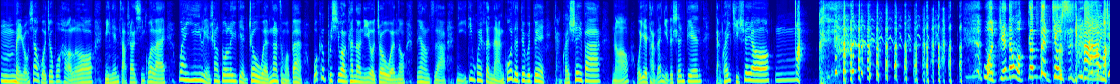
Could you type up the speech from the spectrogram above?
嗯，美容效果就不好了哦。明天早上醒过来，万一脸上多了一点皱纹，那怎么办？我可不希望看到你有皱纹哦，那样子啊，你一定会很难过的，对不对？赶快睡吧。喏、我也躺在你的身边，赶快一起睡哦。嗯嘛。我觉得我根本就是根他根。本就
